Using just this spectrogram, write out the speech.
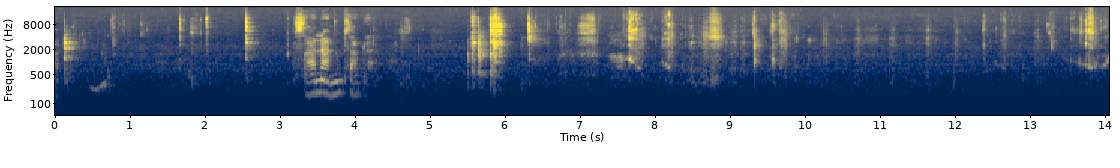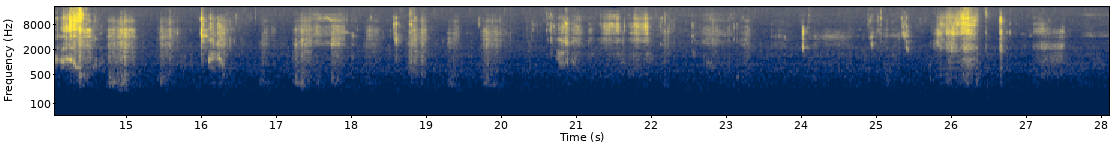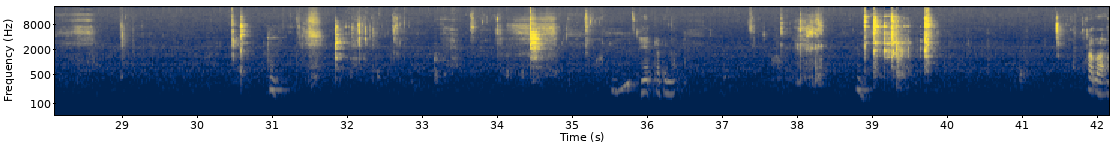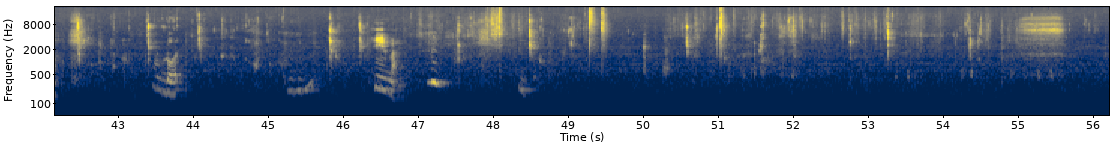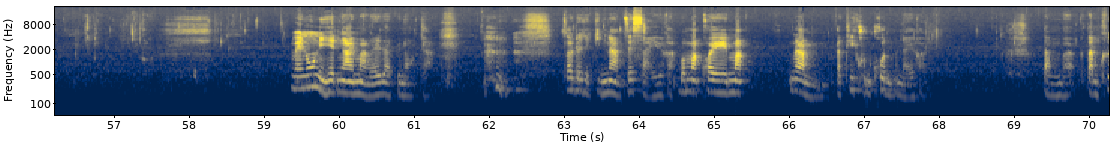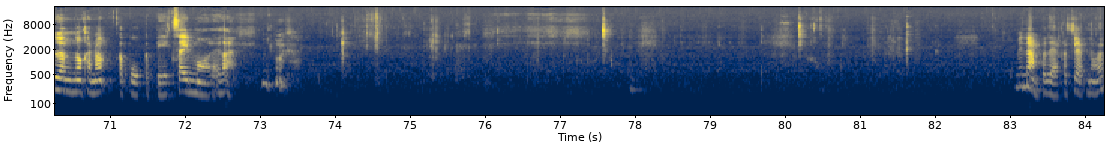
ผ็ดแล้วพี่น้องอรับว่าโดดหินแบบเมนูนี่เฮ็ดง่ายมากเลยจ้ะพี่น้องจ้ะเจ้าจะกินน้ำใสๆค่ะบ่มักค่อยมัก น้ำกะทิข้นๆมันไหนค่ะตำแบบตำเครื่องเนาะค่ะเนาะกระปุกกระเปกใส่หม้อเลยค่ะไม่น้ำปลาแหลกกระแสบเนาะ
